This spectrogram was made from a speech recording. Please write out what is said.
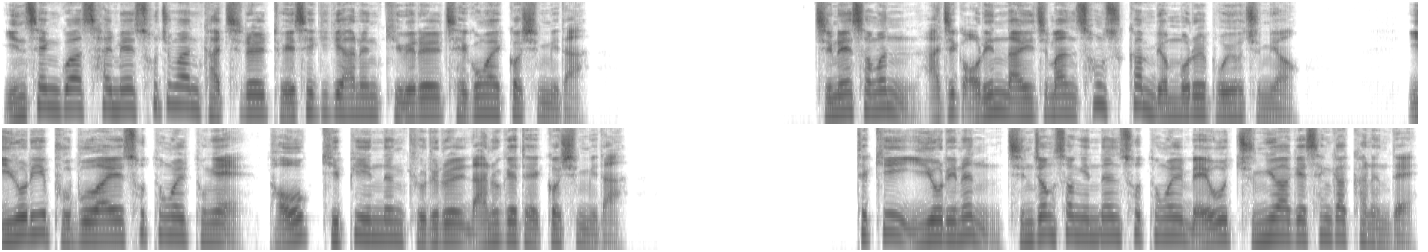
인생과 삶의 소중한 가치를 되새기게 하는 기회를 제공할 것입니다. 진혜성은 아직 어린 나이지만 성숙한 면모를 보여주며 이효리 부부와의 소통을 통해 더욱 깊이 있는 교류를 나누게 될 것입니다. 특히 이효리는 진정성 있는 소통을 매우 중요하게 생각하는데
